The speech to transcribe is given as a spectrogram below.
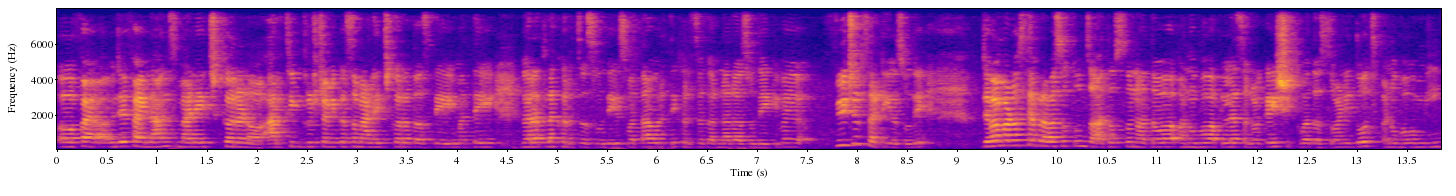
फाय फा म्हणजे फायनान्स मॅनेज करणं आर्थिकदृष्ट्या मी कसं मॅनेज करत असते मग ते घरातला खर्च असू दे स्वतःवरती खर्च करणारा असू दे किंवा फ्युचरसाठी असू दे जेव्हा माणूस त्या प्रवासातून जात असतो ना तेव्हा अनुभव आपल्याला सगळं काही शिकवत असतो आणि तोच अनुभव मी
